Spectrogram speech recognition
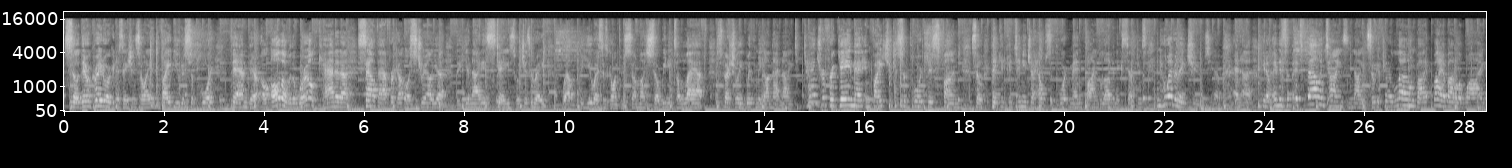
so they're a great organization, so I invite you to support them. They're all over the world Canada, South Africa, Australia, the United States, which is great. Well, the US is going through so much, so we need to laugh, especially with me on that night. Tantra for Gay Men invites you to support this fund so they can continue to help support men find love and acceptance and whoever they choose, you know. And uh, you know, and it's it's Valentine's night, so if you're alone, buy buy a bottle of wine,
